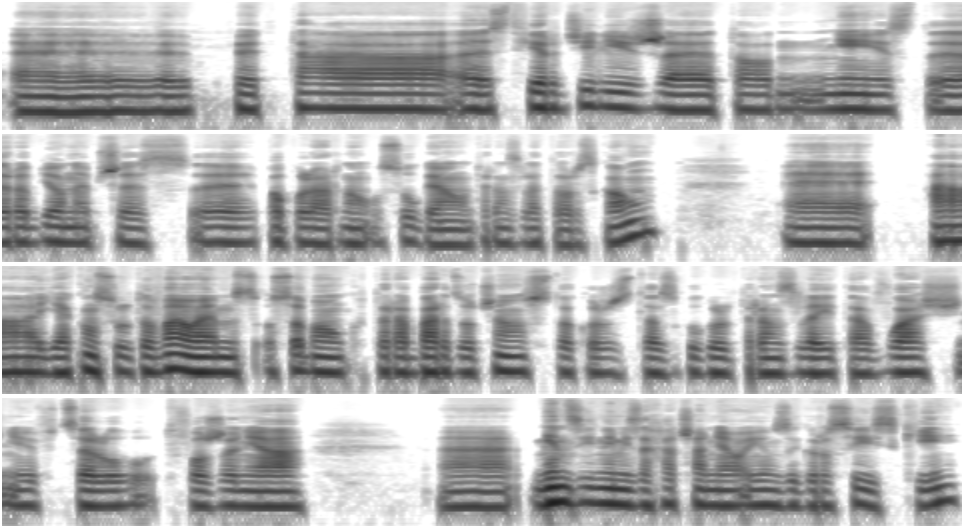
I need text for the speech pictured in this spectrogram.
y, pyta, stwierdzili, że to nie jest robione przez popularną usługę translatorską. A ja konsultowałem z osobą, która bardzo często korzysta z Google Translate'a właśnie w celu tworzenia E, między innymi zahaczania o język rosyjski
